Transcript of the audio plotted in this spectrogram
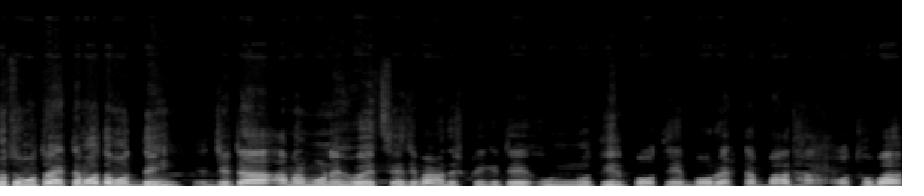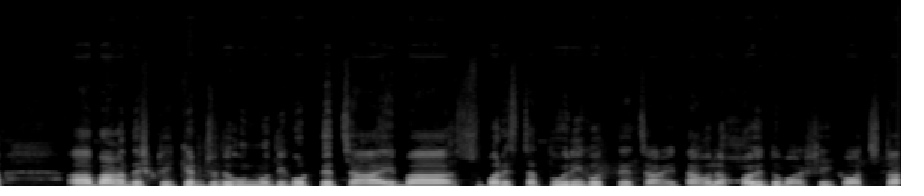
প্রথমত একটা মতামত দেই, যেটা আমার মনে হয়েছে যে বাংলাদেশ ক্রিকেটে উন্নতির পথে বড় একটা বাধা। অথবা বাংলাদেশ ক্রিকেট যদি উন্নতি করতে চায় বা সুপারস্টার তৈরি করতে চায়, তাহলে হয়তোবা সেই কাজটা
